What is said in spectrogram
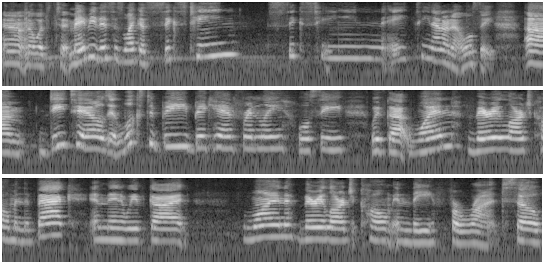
and I don't know what to maybe this is like a 16 16 18 I don't know. We'll see. Um, details. It looks to be big hand friendly. We'll see. We've got one very large comb in the back and then we've got one very large comb in the front. So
